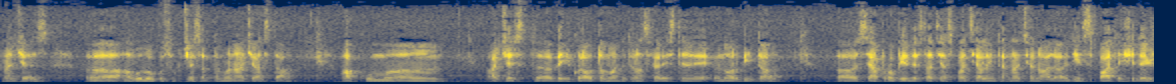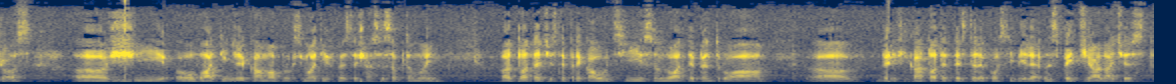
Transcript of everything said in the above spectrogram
francez, uh, a avut loc cu succes săptămâna aceasta. Acum acest vehicul automat de transfer este în orbită, se apropie de Stația Spațială Internațională din spate și de jos și o va atinge cam aproximativ peste 6 săptămâni. Toate aceste precauții sunt luate pentru a verifica toate testele posibile, în special acest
